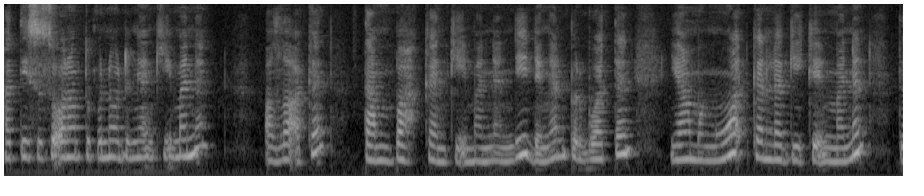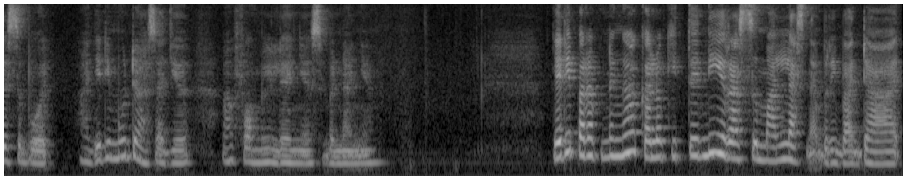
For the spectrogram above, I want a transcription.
hati seseorang tu penuh dengan keimanan, Allah akan tambahkan keimanan dia dengan perbuatan yang menguatkan lagi keimanan tersebut. Ha, jadi mudah saja ha, formulanya sebenarnya. Jadi para pendengar kalau kita ni rasa malas nak beribadat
